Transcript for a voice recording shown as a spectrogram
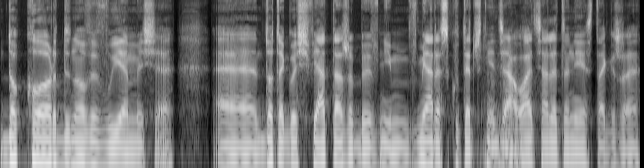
dokoordynowywujemy się e, do tego świata, żeby w nim w miarę skutecznie mm. działać, ale to nie jest tak, że,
